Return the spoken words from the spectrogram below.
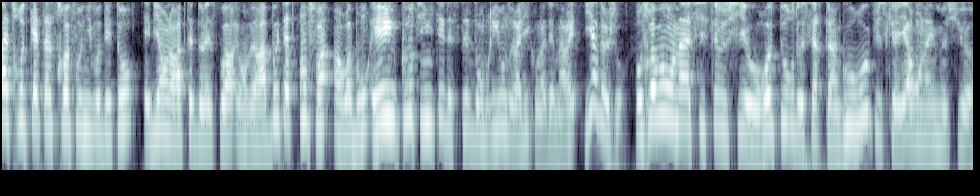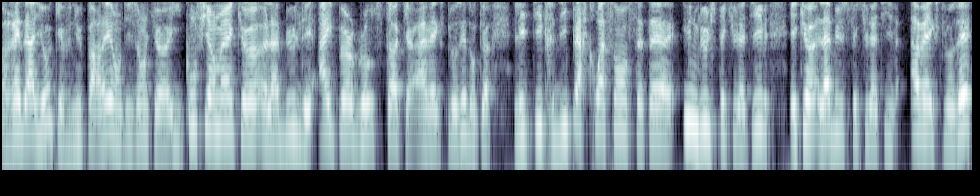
pas trop de catastrophes au niveau des taux, eh bien on aura peut-être de l'espoir et on verra peut-être enfin un rebond et une continuité d'espèces d'embryon de rallye qu'on a démarré il y a deux jours. Autrement, on a assisté aussi au retour de certains gourous, puisque hier on a eu monsieur Redalio qui est venu parler en disant qu'il confirmait que la bulle des hyper growth stock avait explosé, donc euh, les titres d'hyper croissance c'était une bulle spéculative et que la bulle spéculative avait explosé.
